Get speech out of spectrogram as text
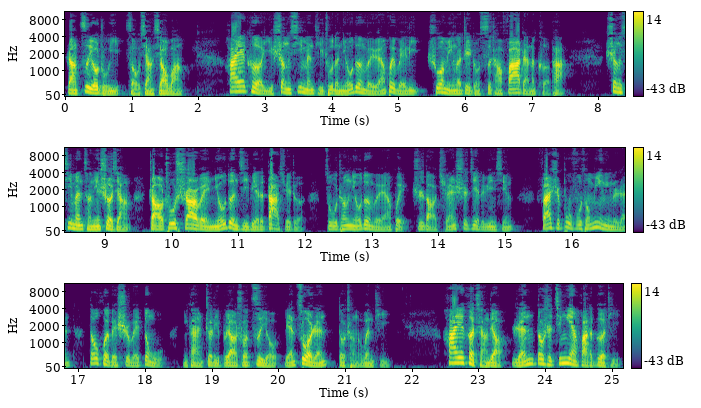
让自由主义走向消亡。哈耶克以圣西门提出的牛顿委员会为例，说明了这种思潮发展的可怕。圣西门曾经设想找出十二位牛顿级别的大学者，组成牛顿委员会，指导全世界的运行。凡是不服从命令的人，都会被视为动物。你看，这里不要说自由，连做人都成了问题。哈耶克强调，人都是经验化的个体，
